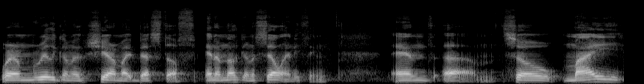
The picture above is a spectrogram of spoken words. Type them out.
where I'm really going to share my best stuff, and I'm not going to sell anything. And um, so my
